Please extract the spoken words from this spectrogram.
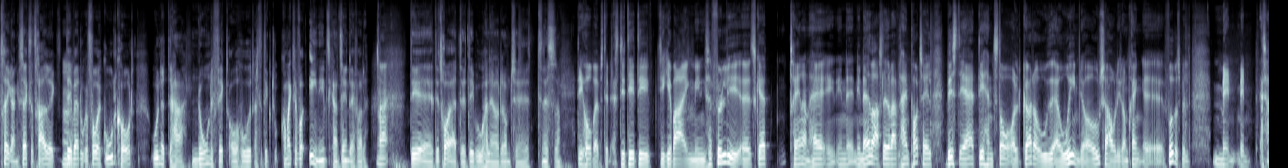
3 gange 36, ikke? Mm. Det er, hvad du kan få et gult kort, uden at det har nogen effekt overhovedet. Altså, det, du kommer ikke til at få en eneste karantænedag for det. Nej, Det, øh, det tror jeg, at øh, DBU har lavet om til, til næste sæson. det håber jeg bestemt. Altså, det, det, det, det giver bare ingen mening. Selvfølgelig øh, skal træneren have en, en, en advarsel, eller i hvert fald have en påtale, hvis det er, at det, han står og gør derude, er urimeligt og usagligt omkring øh, fodboldspillet. Men, men altså,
